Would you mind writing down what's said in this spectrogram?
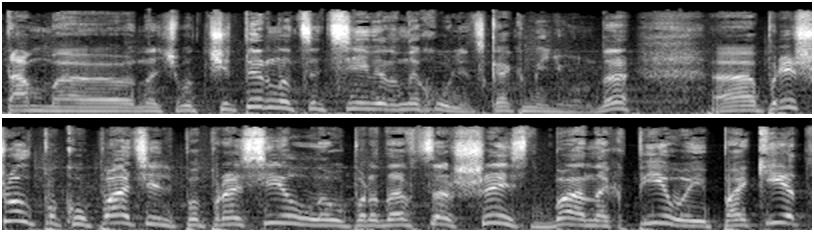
Там, э, значит, вот 14 северных улиц, как минимум, да? А, Пришел покупатель, попросил у продавца 6 банок пива и пакет.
